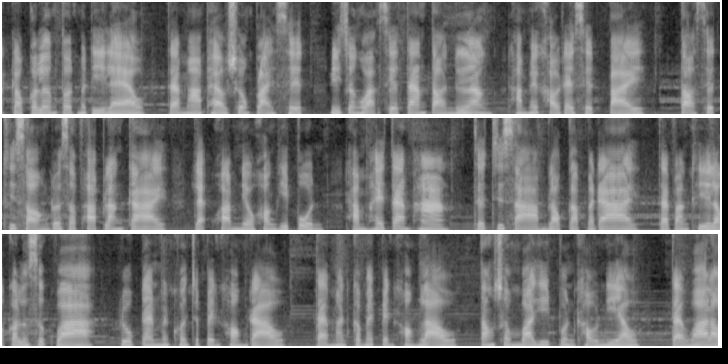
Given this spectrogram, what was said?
กเราก็เริ่มต้นมาดีแล้ว แต่มาแผ่วช่วงปลายเซต มีจังหวะเสียแต้มต่อเนื่องทำให้เขาได้เซตไป ต่อเซตที่ 2 ด้วยสภาพร่างกาย และความเหนียวของญี่ปุ่นทำให้แต้มห่างเซตที่ 3 เรากลับมาได้ แต่บางทีเราก็รู้สึกว่าลูกนั้นมันควรจะเป็นของเรา แต่มันก็ไม่เป็นของเรา ต้องชมว่าญี่ปุ่นเขาเหนียว แต่ว่าเรา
